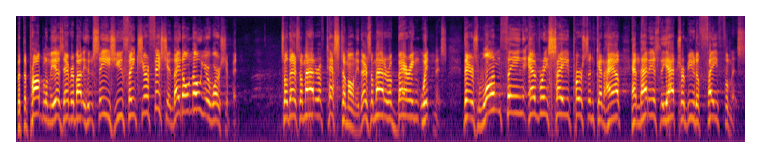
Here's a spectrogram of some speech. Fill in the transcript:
But the problem is, everybody who sees you thinks you're fishing. They don't know you're worshiping. So there's a matter of testimony, there's a matter of bearing witness. There's one thing every saved person can have, and that is the attribute of faithfulness.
